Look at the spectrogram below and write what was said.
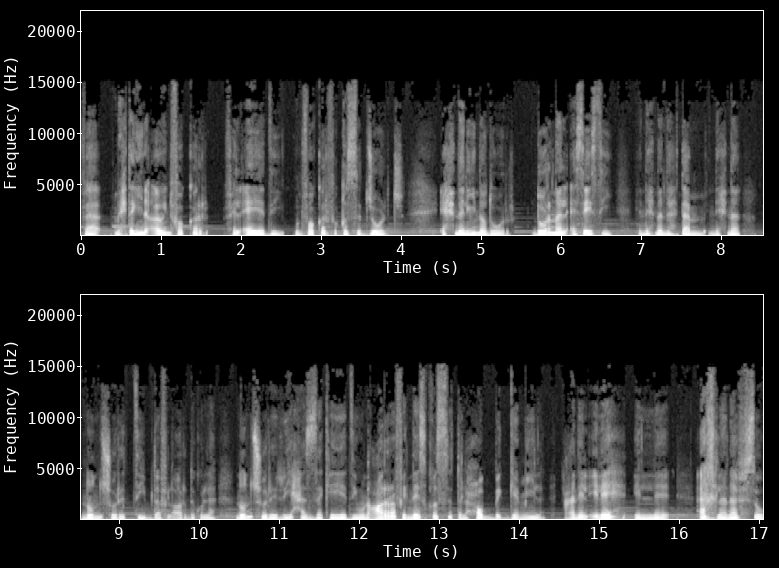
فمحتاجين قوي نفكر في الآية دي ونفكر في قصة جورج. إحنا لينا دور دورنا الأساسي إن إحنا نهتم إن إحنا ننشر الطيب ده في الأرض كلها ننشر الريحة الذكية دي ونعرف الناس قصة الحب الجميلة عن الإله اللي أخلى نفسه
